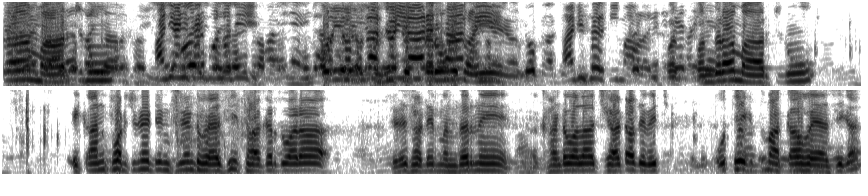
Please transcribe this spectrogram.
15 ਮਾਰਚ ਨੂੰ ਹਾਂਜੀ ਹਾਂਜੀ ਸਰ ਬੋਲੋ ਜੀ। ਦੱਸੋ ਯਾਰ ਕਰੋਗੇ ਤਾਂ ਹੀ ਹੈ ਯਾਰ ਹਾਂਜੀ ਸਰ ਕੀ ਮਾਮਲਾ ਜੀ? ਪ- 15 ਮਾਰਚ ਨੂੰ ਇੱਕ ਅਨਫੋਰਚੂਨੇਟ ਇਨਸੀਡੈਂਟ ਹੋਇਆ ਸੀ। ਠਾਕਰ ਦੁਆਰਾ ਜਿਹੜੇ ਸਾਡੇ ਮੰਦਿਰ ਨੇ ਖੰਡਵਾਲਾ ਛਿਆਟਾ ਦੇ ਵਿੱਚ ਉੱਥੇ ਇੱਕ ਧਮਾਕਾ ਹੋਇਆ ਸੀਗਾ।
